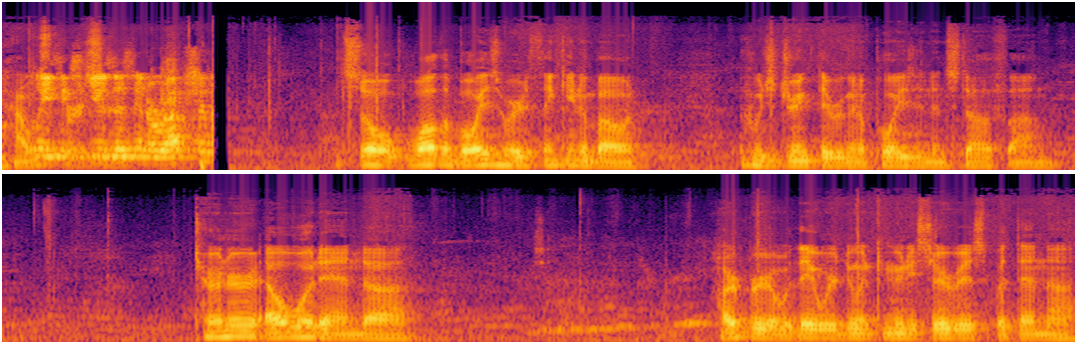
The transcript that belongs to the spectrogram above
house Please person. excuse this interruption. So while the boys were thinking about whose drink they were gonna poison and stuff, um, Turner, Elwood, and uh, Harper they were doing community service, but then uh,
